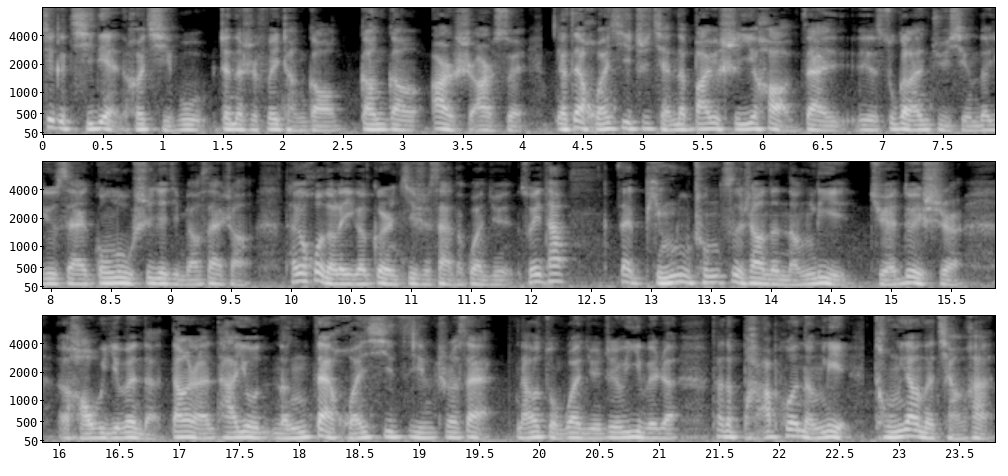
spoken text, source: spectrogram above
这个起点和起步真的是非常高。刚刚二十二岁，那在环西之前的八月十一号，在呃苏格兰举行的 UCI 公路世界锦标赛上，他又获得了一个个人计时赛的冠军，所以他。在平路冲刺上的能力绝对是，呃，毫无疑问的。当然，他又能在环西自行车赛拿到总冠军，这就意味着他的爬坡能力同样的强悍。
